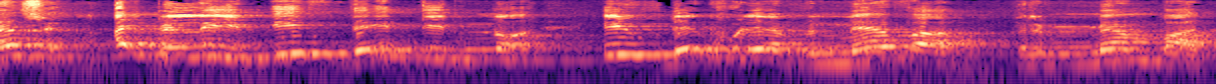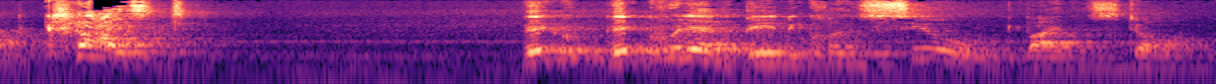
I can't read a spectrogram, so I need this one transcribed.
Hence, I believe if they did not, if they could have never remembered Christ, they, they could have been consumed by the storm.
